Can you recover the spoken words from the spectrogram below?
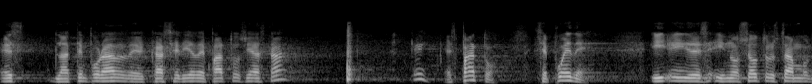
es la temporada de cacería de patos ya está. es pato, se puede. Y, nosotros estamos,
